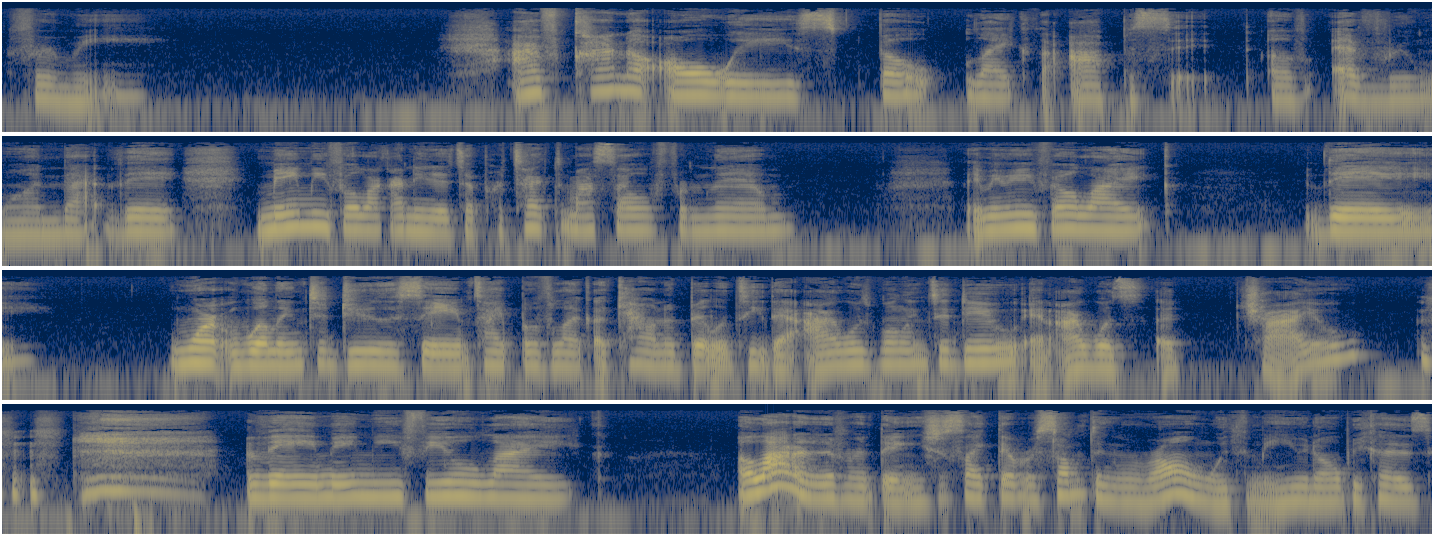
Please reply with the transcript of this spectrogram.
for me. I've kind of always felt like the opposite of everyone that they made me feel like I needed to protect myself from them. They made me feel like they weren't willing to do the same type of like accountability that I was willing to do and I was a child. they made me feel like a lot of different things, just like there was something wrong with me, you know, because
